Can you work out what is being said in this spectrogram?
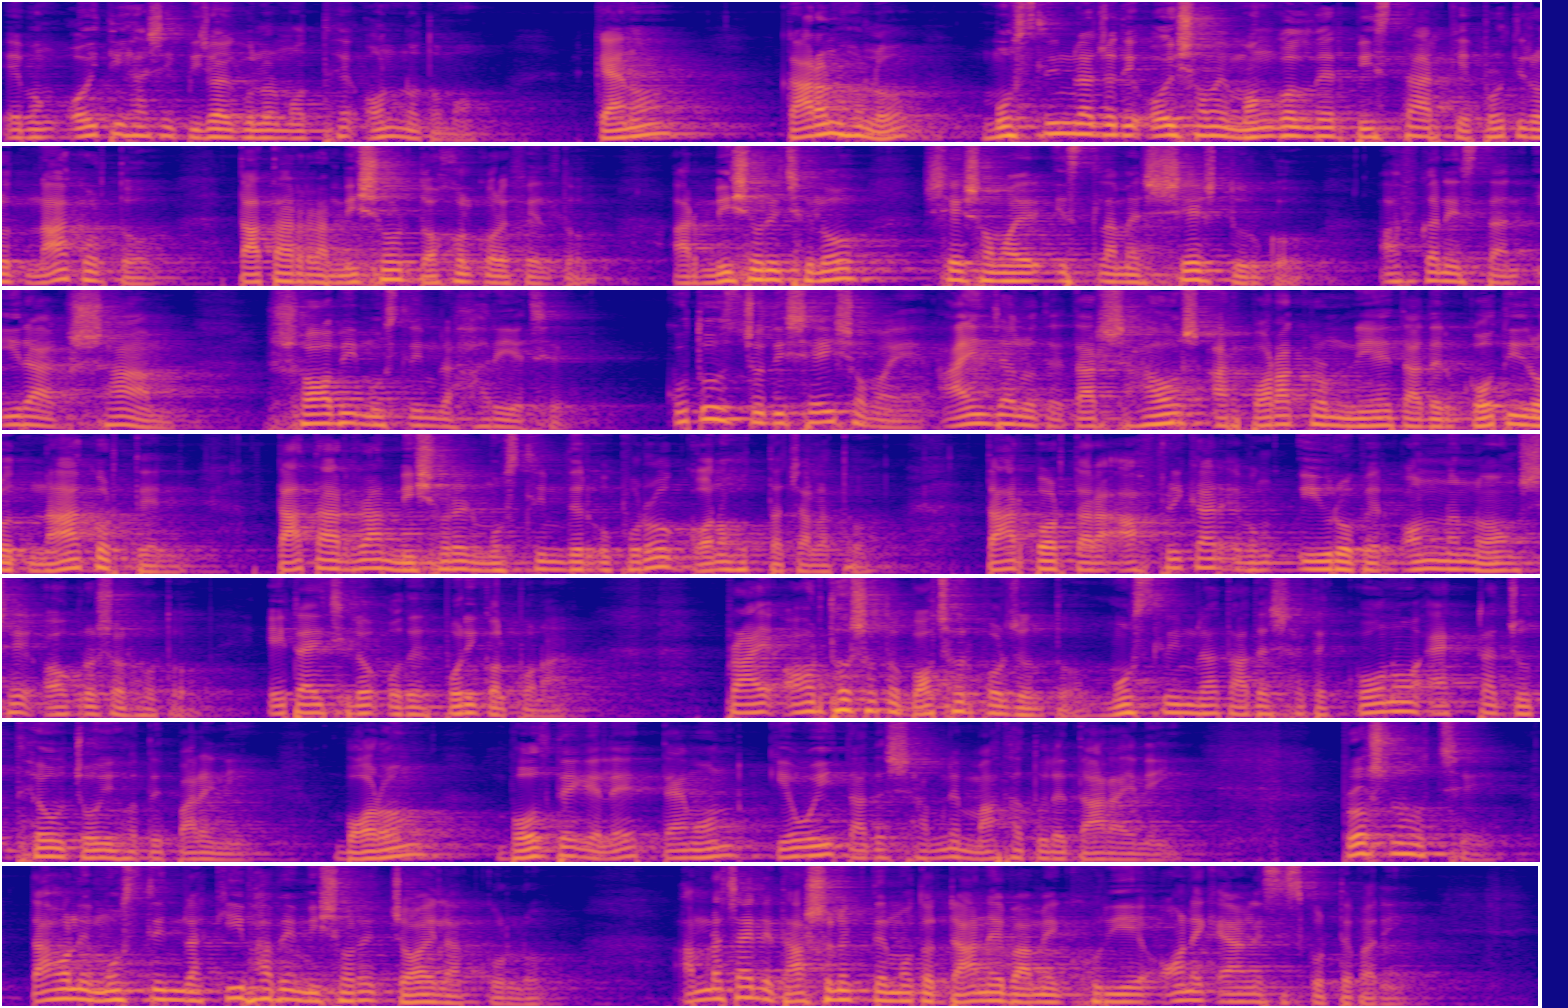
এবং ঐতিহাসিক বিজয়গুলোর মধ্যে অন্যতম। কেন? কারণ হল মুসলিমরা যদি ওই সময় মঙ্গলদের বিস্তারকে প্রতিরোধ না করত, তাতাররা মিশর দখল করে ফেলত। আর মিশরই ছিল সে সময়ের ইসলামের শেষ দুর্গ। আফগানিস্তান, ইরাক, শাম সবই মুসলিমরা হারিয়েছে। কুতুস যদি সেই সময়ে আইনজালুতে তার সাহস আর পরাক্রম নিয়ে তাদের গতিরোধ না করতেন, তাতাররা মিশরের মুসলিমদের উপরও গণহত্যা চালাত। তারপর তারা আফ্রিকার এবং ইউরোপের অন্যান্য অংশে অগ্রসর হতো। এটাই ছিল ওদের পরিকল্পনা। প্রায় অর্ধশত বছর পর্যন্ত মুসলিমরা তাদের সাথে কোনো একটা যুদ্ধেও জয়ী হতে পারেনি। বরং বলতে গেলে তেমন কেউই তাদের সামনে মাথা তুলে দাঁড়ায়নি। প্রশ্ন হচ্ছে, তাহলে মুসলিমরা কীভাবে মিশরে জয় লাভ করল? আমরা চাইলে দার্শনিকদের মতো ডানে বামে ঘুরিয়ে অনেক অ্যানালিসিস করতে পারি।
